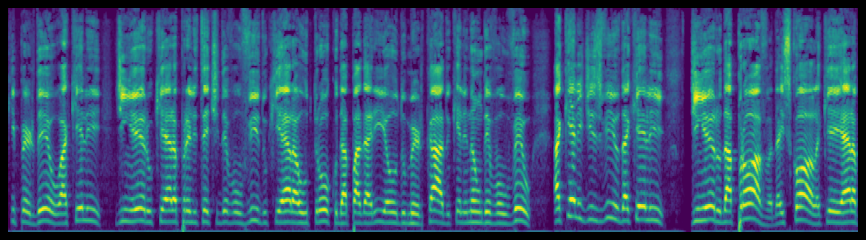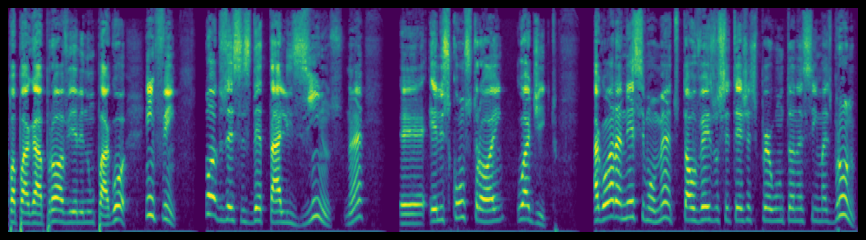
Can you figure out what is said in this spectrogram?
que perdeu, aquele dinheiro que era para ele ter te devolvido, que era o troco da padaria ou do mercado que ele não devolveu, aquele desvio daquele dinheiro da prova da escola que era para pagar a prova e ele não pagou, enfim, todos esses detalhezinhos, né? É, eles constroem o adicto. Agora, nesse momento, talvez você esteja se perguntando assim, mas Bruno,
